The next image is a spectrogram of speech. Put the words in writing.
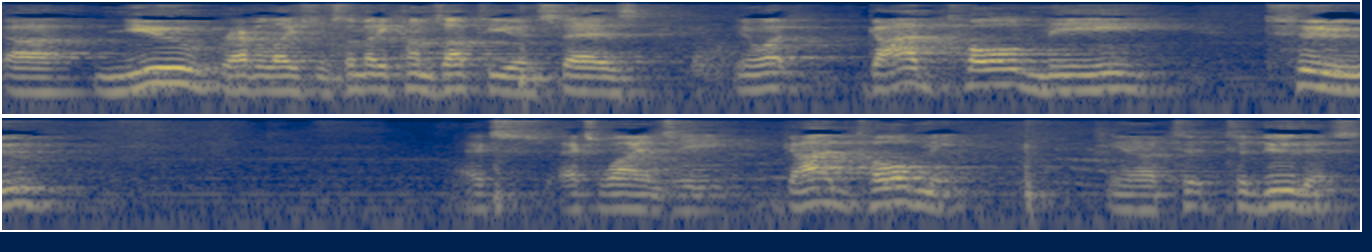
uh, new revelation, somebody comes up to you and says, "You know what? God told me to X, X, Y, and Z." God told me, you know, to, to do this.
